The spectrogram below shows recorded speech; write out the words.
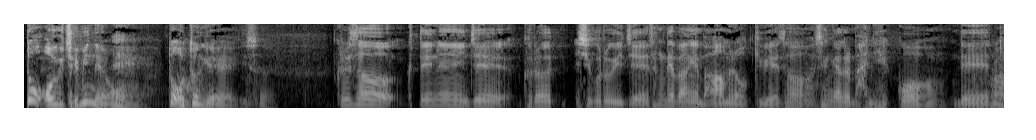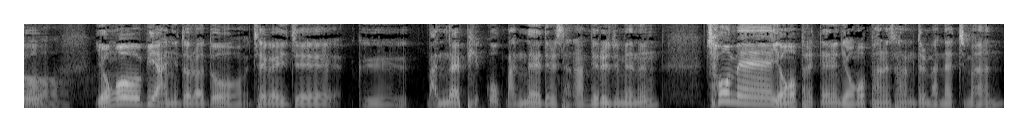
또, 어, 이거 재밌네요. 네. 또 어떤 게 있어요? 그래서 그때는 이제 그런 식으로 이제 상대방의 마음을 얻기 위해서 생각을 많이 했고, 근데 그렇구나. 또 영업이 아니더라도 제가 이제 그 만나야 피- 꼭 만나야 될 사람 예를 들면은 처음에 영업할 때는 영업하는 사람들 만났지만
